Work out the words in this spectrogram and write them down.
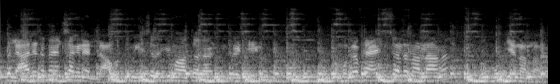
ഇപ്പോൾ ലാലിന്റെ ഫാൻസ് അങ്ങനെയല്ല. അവർക്ക് മീസറിക്ക് മാത്രമാണ് എൻകറേജ് ചെയ്യുന്നത് നമുക്ക് ഫാൻസ് വളരെ നല്ലതാണ് മമ്മൂക്കി നല്ലതാണ്.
